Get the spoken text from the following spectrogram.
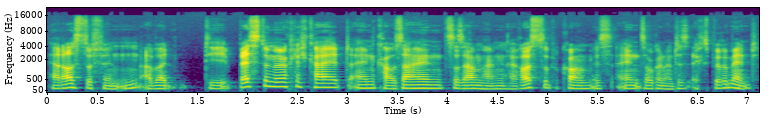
herauszufinden, aber die beste Möglichkeit, einen kausalen Zusammenhang herauszubekommen, ist ein sogenanntes Experiment.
